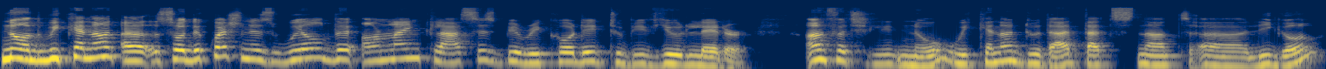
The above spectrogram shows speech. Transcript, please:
No, we cannot. Uh, so the question is, will the online classes be recorded to be viewed later? Unfortunately, no, we cannot do that. That's not uh, legal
